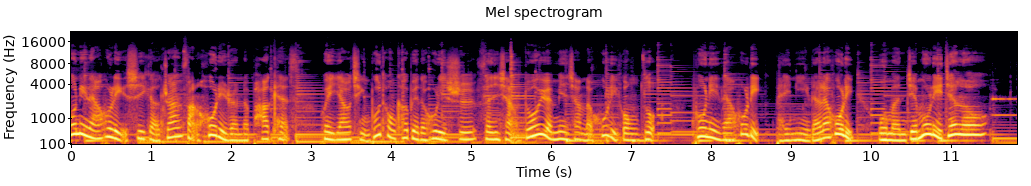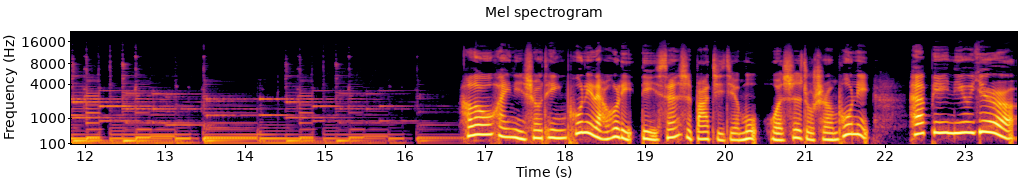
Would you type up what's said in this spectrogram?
噗妮聊护理是一个专访护理人的 podcast，会邀请不同科别的护理师分享多元面向的护理工作。噗妮聊护理，陪你聊聊护理，我们节目里见喽！Hello，欢迎你收听噗妮聊护理第三十八集节目，我是主持人 Pony。Happy New Year！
